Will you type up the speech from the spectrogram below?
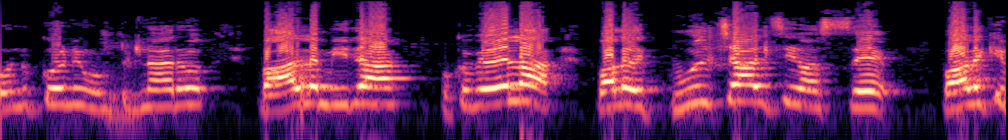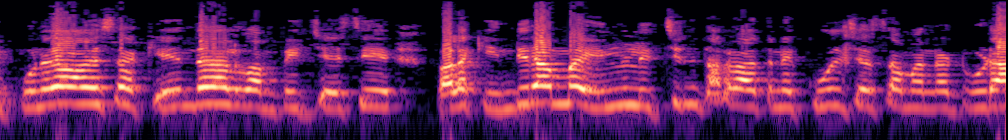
కొనుక్కొని ఉంటున్నారు. వాళ్ళ మీద ఒకవేళ వాళ్ళకి కూల్చాల్సి వస్తే వాళ్ళకి పునరావాస కేంద్రాలు పంపించేసి వాళ్ళకి ఇందిరమ్మ ఇల్లులు ఇచ్చిన తర్వాతనే కూల్చేస్తామన్నట్టు కూడా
